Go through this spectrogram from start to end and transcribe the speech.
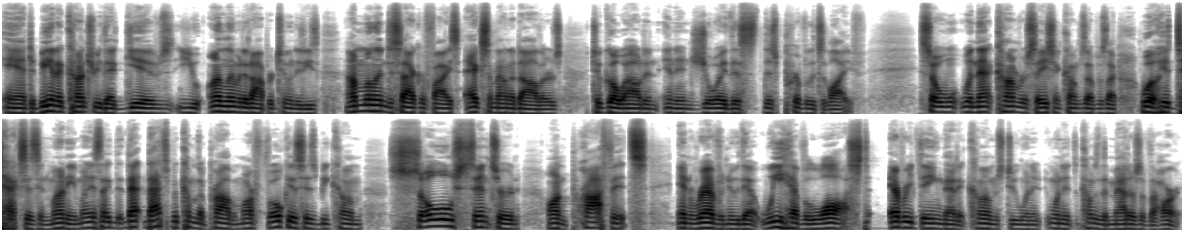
and to be in a country that gives you unlimited opportunities, I'm willing to sacrifice X amount of dollars to go out and, and enjoy this this privileged life. So when that conversation comes up, it's like, well, his taxes and money, money. It's like that. That's become the problem. Our focus has become so centered on profits and revenue that we have lost everything that it comes to when it when it comes to the matters of the heart,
